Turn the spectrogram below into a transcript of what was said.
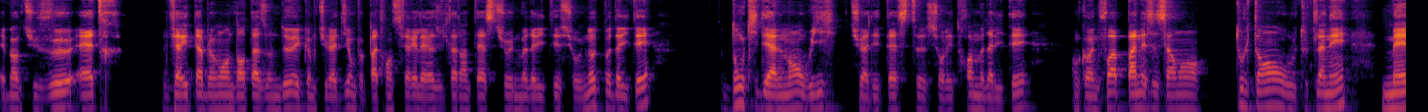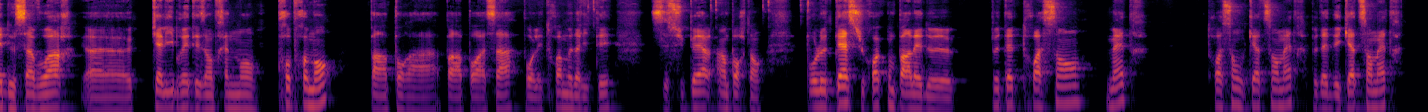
eh ben, tu veux être véritablement dans ta zone 2. Et comme tu l'as dit, on ne peut pas transférer les résultats d'un test sur une modalité sur une autre modalité. Donc, idéalement, oui, tu as des tests sur les trois modalités. Encore une fois, pas nécessairement tout le temps ou toute l'année, mais de savoir euh, calibrer tes entraînements proprement par rapport, à, ça pour les trois modalités. C'est super important. Pour le test, je crois qu'on parlait de peut-être 300 mètres, 300 ou 400 mètres, peut-être des 400 mètres.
